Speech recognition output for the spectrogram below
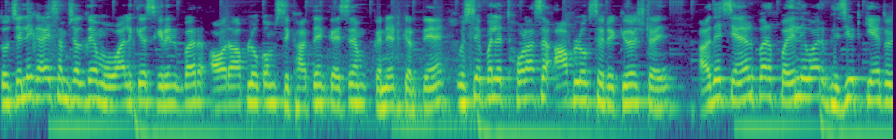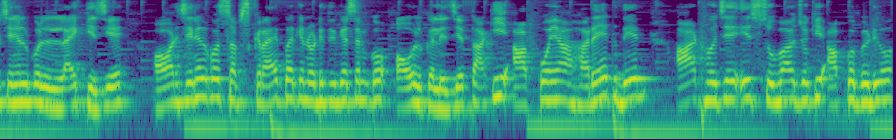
तो चलिए गाइस हम चलते हैं मोबाइल के स्क्रीन पर और आप लोग को हम सिखाते हैं कैसे हम कनेक्ट करते हैं। उससे पहले थोड़ा सा आप लोग से रिक्वेस्ट है यदि चैनल पर पहली बार विज़िट किए तो चैनल को लाइक कीजिए और चैनल को सब्सक्राइब करके नोटिफिकेशन को ऑल कर लीजिए ताकि आपको यहाँ हर एक दिन आठ बजे इस सुबह जो कि आपको वीडियो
